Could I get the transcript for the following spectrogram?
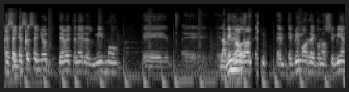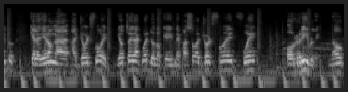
Ese, señor debe tener el mismo, eh, eh, la misma el, mismo reconocimiento que le dieron a, George Floyd. Yo estoy de acuerdo, lo que le pasó a George Floyd fue horrible. No,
